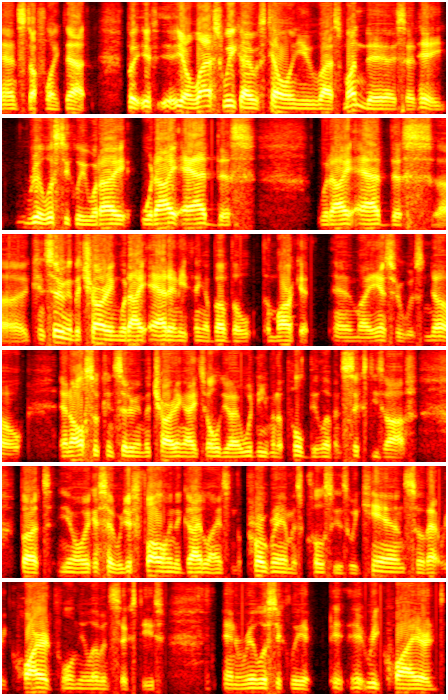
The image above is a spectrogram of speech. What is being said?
and stuff like that. But if, you know, last week I was telling you last Monday, I said, hey, realistically, would I, would I add this would I add this, uh, considering the charting, would I add anything above the, the market? And my answer was no. And also considering the charting, I told you I wouldn't even have pulled the 1160s off. But, you know, like I said, we're just following the guidelines in the program as closely as we can. So that required pulling the 1160s. And realistically, it, it, it required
